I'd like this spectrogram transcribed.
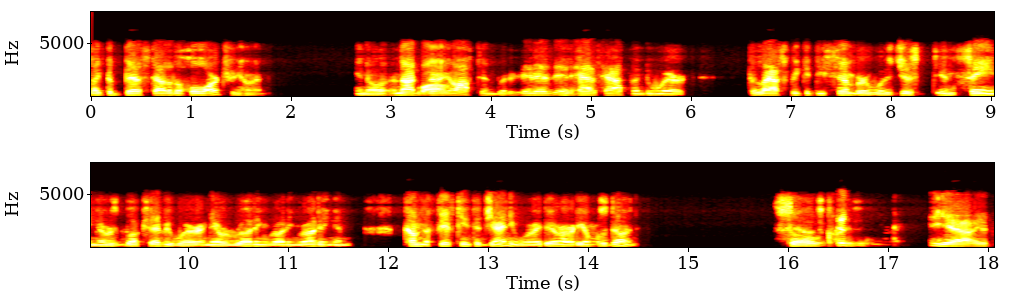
like the best out of the whole archery hunt. You know, not Wow. very often, but it is, it has happened where the last week of December was just insane. There was bucks everywhere, and they were rutting, rutting, rutting, and come the 15th of January, they're already almost done. So yeah, that's it- yeah, it's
